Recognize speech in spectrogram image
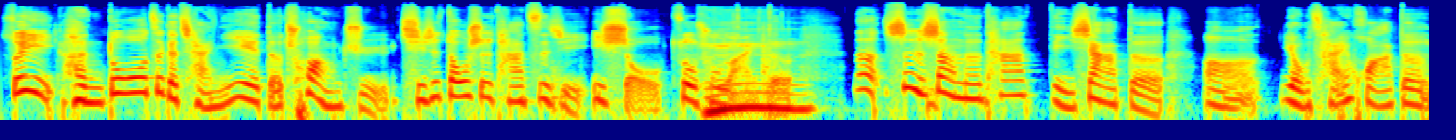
所以很多这个产业的创举其实都是他自己一手做出来的。嗯那事实上呢，他底下的呃有才华的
